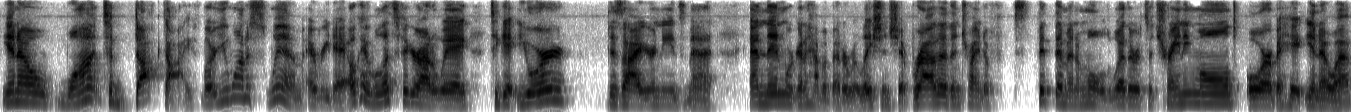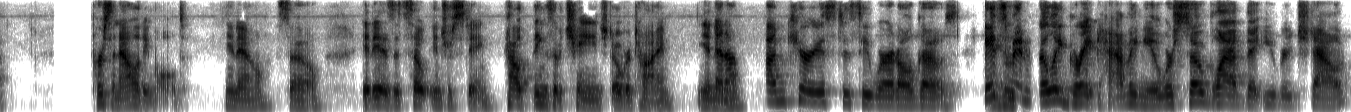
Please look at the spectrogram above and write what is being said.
you know, want to dock dive, or you want to swim every day. Okay, well, let's figure out a way to get your desire needs met. And then we're going to have a better relationship rather than trying to fit them in a mold, whether it's a training mold or a behavior, you know, a personality mold, you know. So it is. It's so interesting how things have changed over time, you know. And I'm, I'm curious to see where it all goes. It's mm-hmm. been really great having you. We're so glad that you reached out.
